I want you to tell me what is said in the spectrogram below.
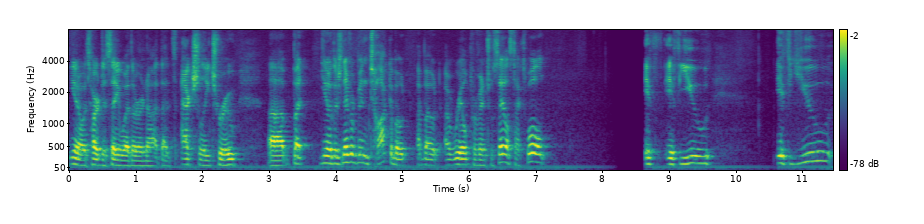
you know, it's hard to say whether or not that's actually true. Uh, but, you know, there's never been talk about about a real provincial sales tax. Well, if if you if you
